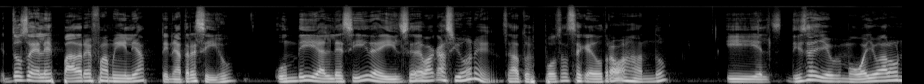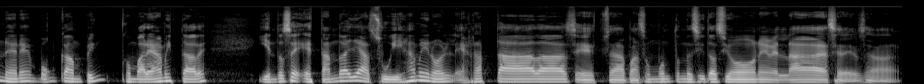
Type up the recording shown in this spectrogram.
Entonces él es padre de familia, tenía tres hijos. Un día él decide irse de vacaciones. O sea, tu esposa se quedó trabajando y él dice, me voy a llevar a los nenes, voy a un camping con varias amistades. Y entonces, estando allá, su hija menor es raptada, se, o sea, pasa un montón de situaciones, ¿verdad? o sea,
